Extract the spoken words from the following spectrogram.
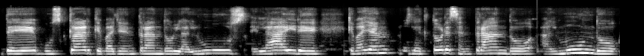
de buscar que vaya entrando la luz, el aire, que vayan los lectores entrando al mundo,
